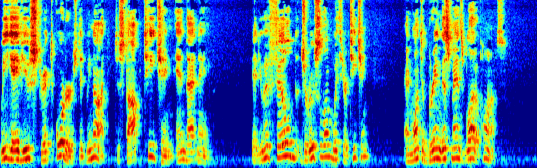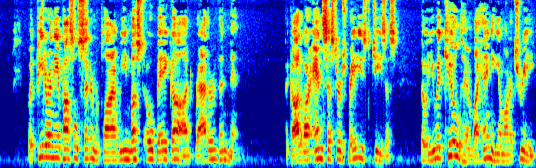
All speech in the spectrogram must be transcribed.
We gave you strict orders, did we not, to stop teaching in that name? Yet you have filled Jerusalem with your teaching and want to bring this man's blood upon us. But Peter and the apostles said in reply, We must obey God rather than men. The God of our ancestors raised Jesus, though you had killed him by hanging him on a tree.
